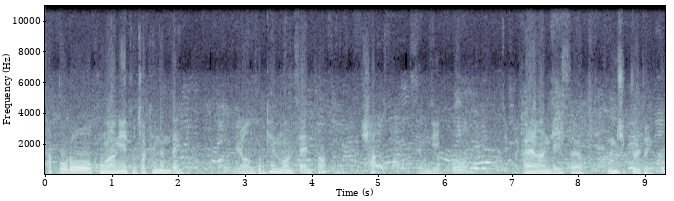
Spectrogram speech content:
삿포로 공항에 도착했는데 이런 포켓몬 센터, 샵 이런 게 있고 다양한 게 있어요. 음식들도 있고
